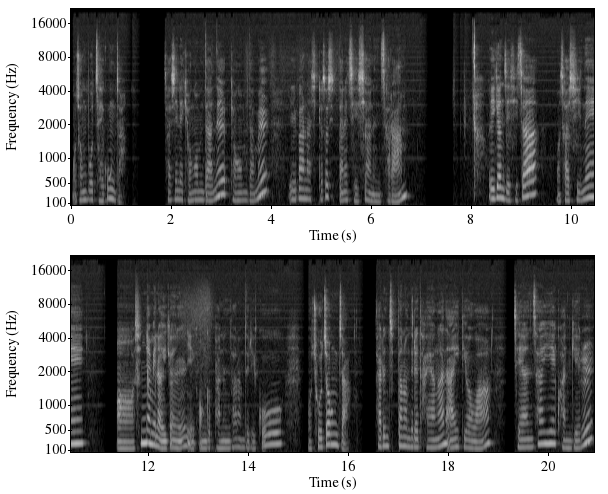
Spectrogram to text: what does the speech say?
뭐 정보 제공자, 자신의 경험담을 경험담을 일반화시켜서 집단에 제시하는 사람, 의견 제시자, 뭐 자신의 어, 신념이나 의견을 이- 언급하는 사람들이고, 뭐 조정자, 다른 집단원들의 다양한 아이디어와 제안 사이의 관계를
